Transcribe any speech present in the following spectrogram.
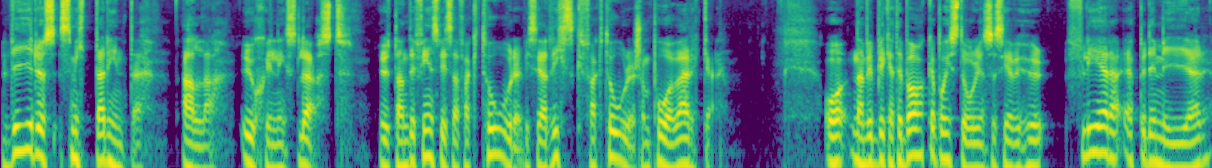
virus smittar inte alla urskillningslöst, utan det finns vissa faktorer, vissa riskfaktorer som påverkar. Och när vi blickar tillbaka på historien så ser vi hur flera epidemier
